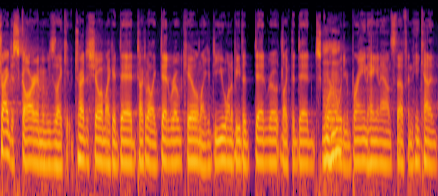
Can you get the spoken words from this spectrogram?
tried to scar him. And was like tried to show him like a dead talked about like dead roadkill and like do you want to be the dead road like the dead squirrel with your brain hanging out and stuff? And he kind of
